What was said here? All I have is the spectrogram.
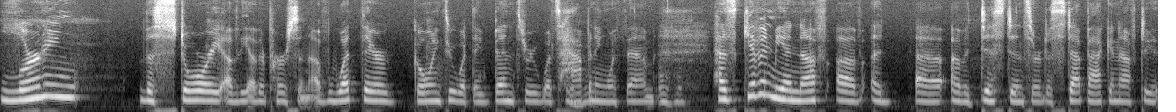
learning the story of the other person, of what they're going through, what they've been through, what's Mm-hmm. happening with them, has given me enough of a uh, of a distance or to step back enough to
